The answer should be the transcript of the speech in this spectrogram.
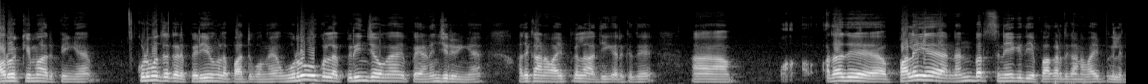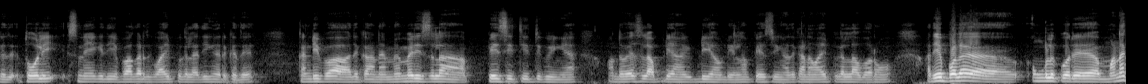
ஆரோக்கியமாக இருப்பீங்க. குடும்பத்தில் இருக்கிற பெரியவங்களை பார்த்துக்கோங்க. உறவுக்குள்ளே பிரிஞ்சவங்க இப்போ இணைஞ்சிருவீங்க. அதுக்கான வாய்ப்புகள்லாம் அதிகம் இருக்குது. அதாவது பழைய நண்பர் சிநேகிதியை பார்க்கறதுக்கான வாய்ப்புகள் இருக்குது. தோழி சிநேகிதியை பார்க்கறதுக்கு வாய்ப்புகள் அதிகம் இருக்குது. கண்டிப்பாக அதுக்கான மெமரிஸ்லாம் பேசி தீர்த்துக்குவீங்க. அந்த வயசில் அப்படியா இப்படி அப்படிலாம் பேசுவீங்க. அதுக்கான வாய்ப்புகள்லாம் வரும். அதே போல் உங்களுக்கு ஒரு மன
